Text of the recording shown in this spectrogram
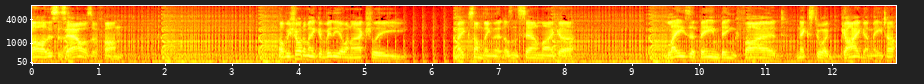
Oh, this is hours of fun. I'll be sure to make a video when I actually make something that doesn't sound like a laser beam being fired next to a Geiger meter,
